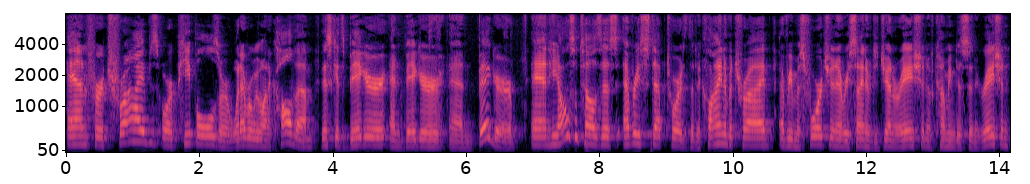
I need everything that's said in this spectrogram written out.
And for tribes or peoples or whatever we want to call them, this gets bigger and bigger and bigger. And he also tells us every step towards the decline of a tribe every misfortune, every sign of degeneration, of coming disintegration,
